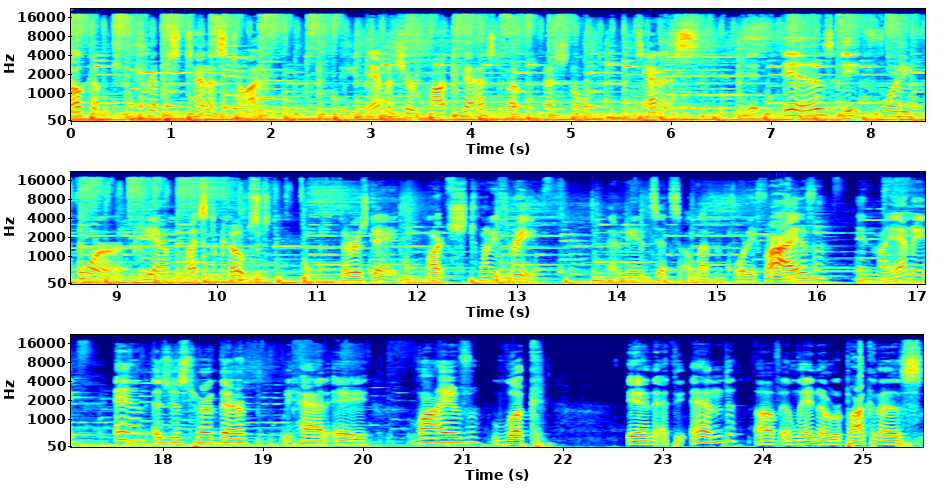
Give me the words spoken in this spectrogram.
welcome to Trips Tennis Talk, the amateur podcast about professional tennis. It is 8:44 p.m. West Coast, Thursday, March 23. That means it's 11:45 in Miami, and as you just heard there, we had a live look in at the end of Elena Rybakina's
